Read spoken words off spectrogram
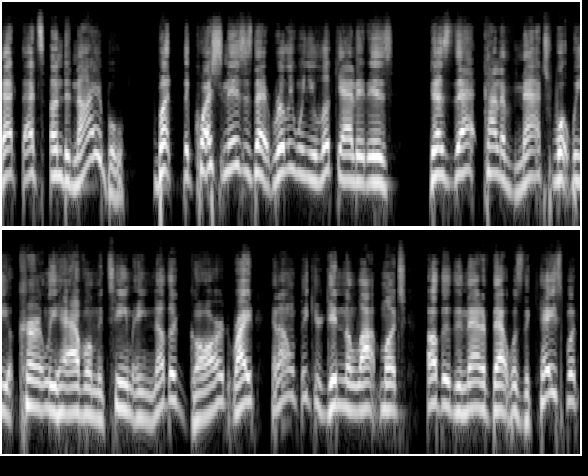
that. That's undeniable. But the question is, is that really when you look at it, is does that kind of match what we currently have on the team? Another guard, right? And I don't think you're getting a lot much other than that if that was the case. But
